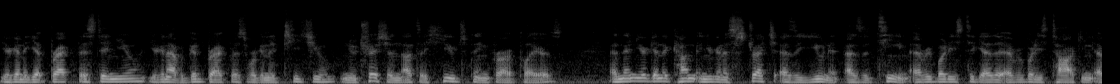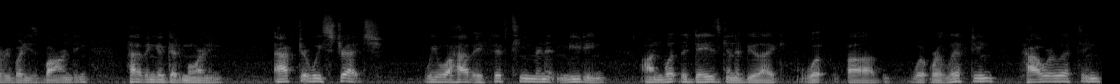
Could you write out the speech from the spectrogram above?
You're going to get breakfast in you. You're going to have a good breakfast. We're going to teach you nutrition. That's a huge thing for our players. And then you're going to come and you're going to stretch as a unit, as a team. Everybody's together, everybody's talking, everybody's bonding, having a good morning. After we stretch, we will have a 15 minute meeting on what the day is going to be like, what, uh, what we're lifting, how we're lifting,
